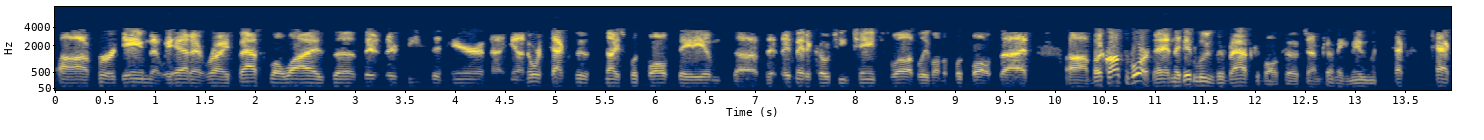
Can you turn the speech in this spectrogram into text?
Uh, for a game that we had at Rice. Basketball wise, uh, they're, they're decent here. And, uh, you know, North Texas, nice football stadium. Uh, they've made a coaching change as well, I believe, on the football side. Uh, but across the board, and they did lose their basketball coach. I'm trying to think maybe with Texas Tech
